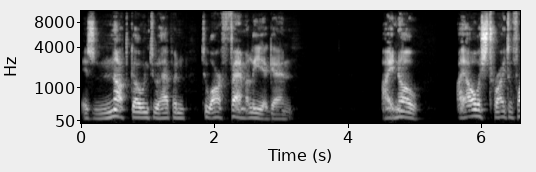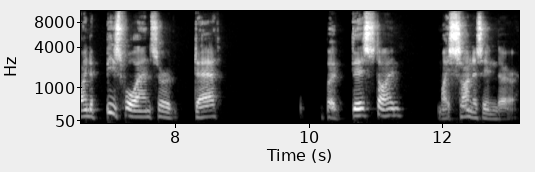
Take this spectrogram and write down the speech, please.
is not going to happen to our family again. I know. I always try to find a peaceful answer, Dad. But this time, my son is in there.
